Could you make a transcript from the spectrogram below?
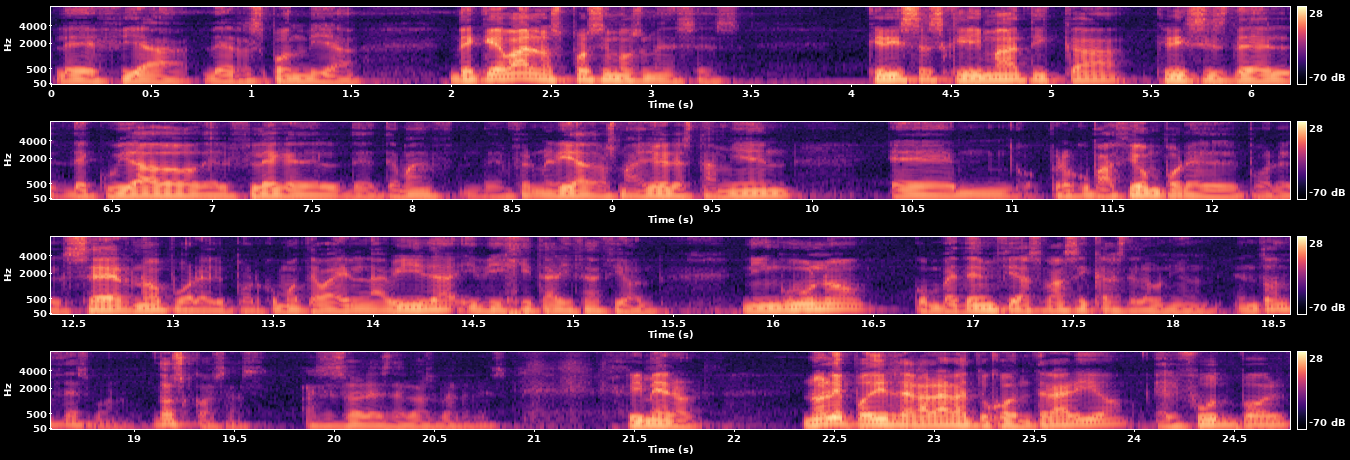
le decía, le respondía, ¿de qué van los próximos meses? Crisis climática, crisis del, de cuidado del flegue, del tema de enfermería de los mayores también, Em, preocupación por el, por el ser, ¿no? por, el, por cómo te va a ir en la vida y digitalización. Ninguno competencias básicas de la Unión. Entonces, bueno, dos cosas, asesores de los verdes. Primero, no le podéis regalar a tu contrario el fútbol,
